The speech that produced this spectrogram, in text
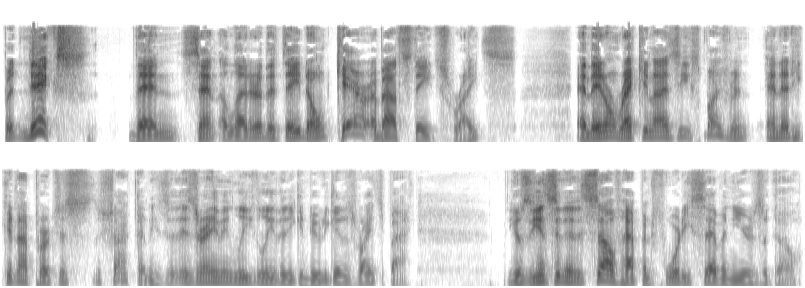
But NICS then sent a letter that they don't care about states' rights and they don't recognize the expungement and that he could not purchase the shotgun. He said, Is there anything legally that he can do to get his rights back? Because the incident itself happened 47 years ago.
